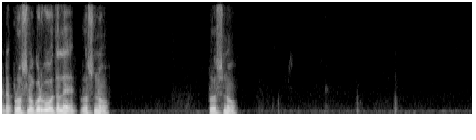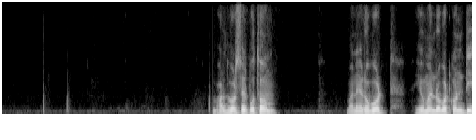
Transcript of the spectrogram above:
একটা প্রশ্ন করব তাহলে, প্রশ্ন। প্রশ্ন। ভারতবর্ষের প্রথম মানে রোবট হিউম্যান রোবট কোনটি?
